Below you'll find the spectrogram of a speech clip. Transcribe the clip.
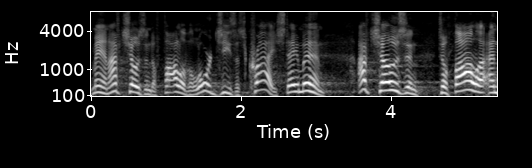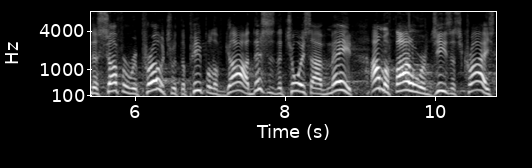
Man, I've chosen to follow the Lord Jesus Christ. Amen. I've chosen to follow and to suffer reproach with the people of God. This is the choice I've made. I'm a follower of Jesus Christ.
